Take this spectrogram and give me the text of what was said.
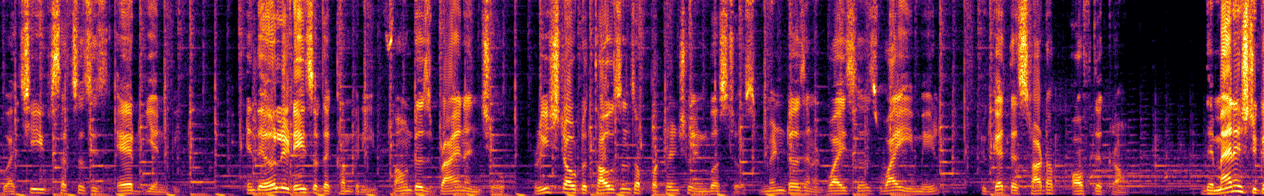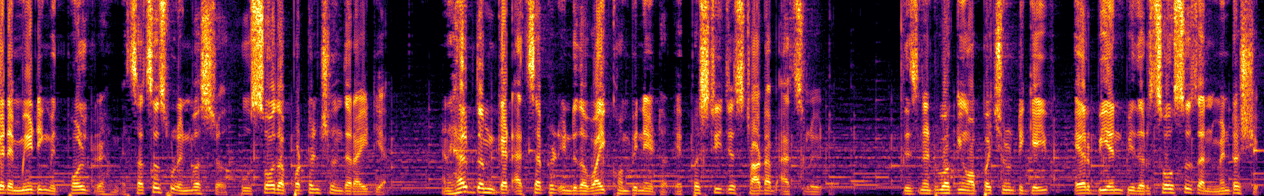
to achieve success is Airbnb. In the early days of the company, founders Brian and Joe reached out to thousands of potential investors, mentors, and advisors via email to get the startup off the ground. They managed to get a meeting with Paul Graham, a successful investor who saw the potential in their idea and help them get accepted into the Y Combinator, a prestigious startup accelerator. This networking opportunity gave Airbnb the resources and mentorship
